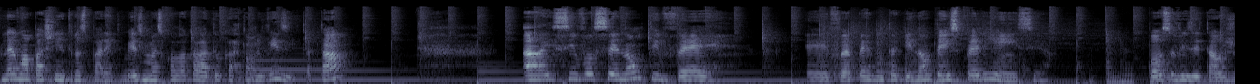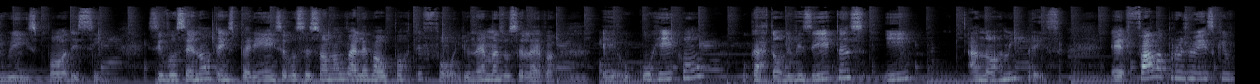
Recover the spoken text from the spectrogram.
leva uma pastinha transparente mesmo, mas coloca lá teu cartão de visita, tá? Aí, se você não tiver, é, foi a pergunta aqui, não tem experiência Posso visitar o juiz? Pode sim. Se você não tem experiência, você só não vai levar o portfólio, né? Mas você leva é, o currículo, o cartão de visitas e a norma impressa. É, fala para o juiz que,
